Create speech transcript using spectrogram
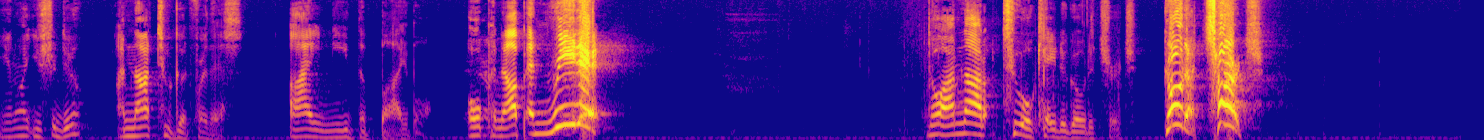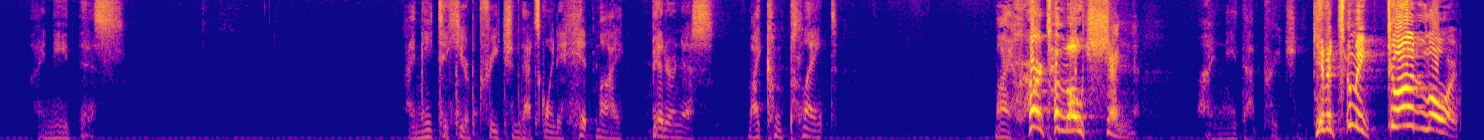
you know what you should do? I'm not too good for this. I need the Bible. Open up and read it. No, I'm not too okay to go to church. Go to church. I need this. I need to hear preaching that's going to hit my bitterness, my complaint, my hurt emotion. I need that preaching. Give it to me, good Lord.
